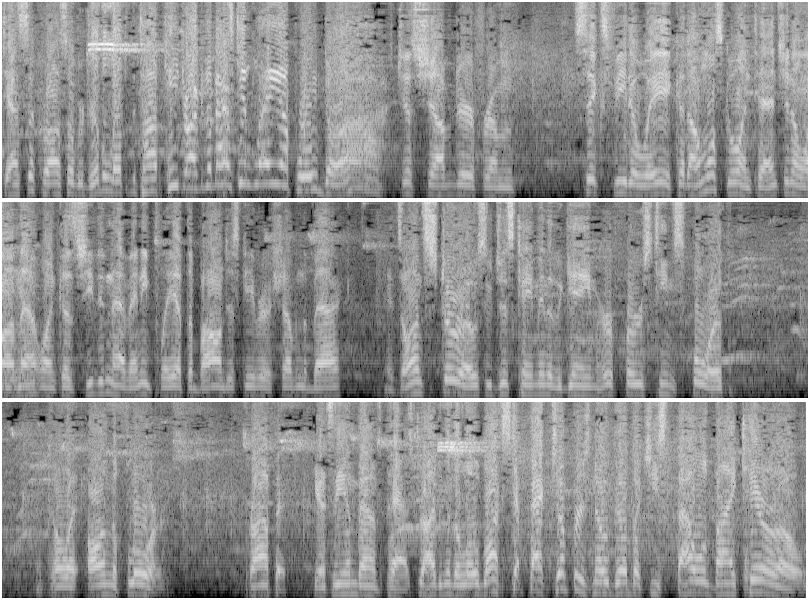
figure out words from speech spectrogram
Tessa crossover dribble left at the top key, driving the basket, layup waved off. Ah, just shoved her from six feet away. Could almost go intentional on that one because she didn't have any play at the ball and just gave her a shove in the back. It's on Sturos, who just came into the game, her first, team's fourth. They call it on the floor. Profit gets the inbounds pass, driving in the low block. Step back jumper's no good, but she's fouled by Caro.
